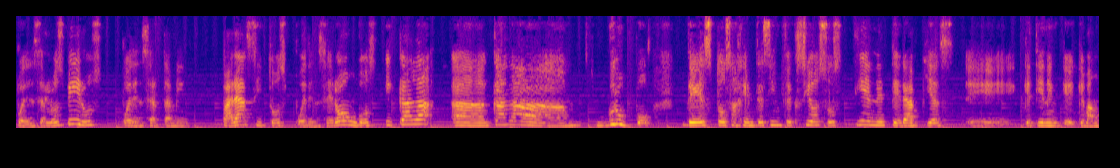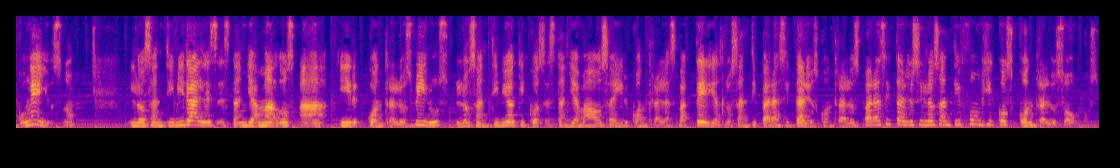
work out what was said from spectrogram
pueden ser los virus, pueden ser también parásitos, pueden ser hongos y cada, uh, cada grupo de estos agentes infecciosos tiene terapias eh, que, tienen que, que van con ellos, ¿no? Los antivirales están llamados a ir contra los virus, los antibióticos están llamados a ir contra las bacterias, los antiparasitarios contra los parasitarios y los antifúngicos contra los hongos.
